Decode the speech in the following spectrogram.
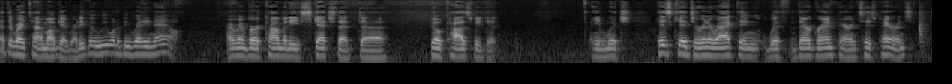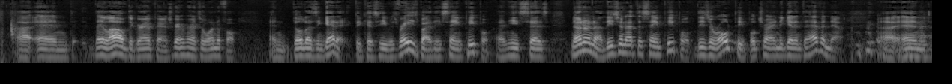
at the right time. I'll get ready, but we want to be ready now. I remember a comedy sketch that uh, Bill Cosby did, in which his kids are interacting with their grandparents, his parents, uh, and they love the grandparents. Grandparents are wonderful. And Bill doesn't get it because he was raised by these same people. And he says, No, no, no, these are not the same people. These are old people trying to get into heaven now. Uh, and,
